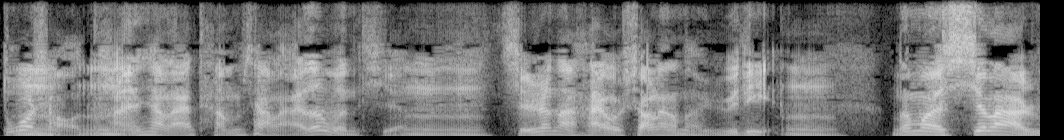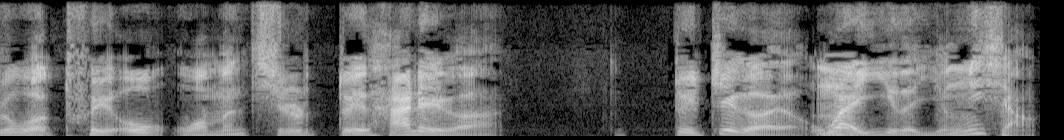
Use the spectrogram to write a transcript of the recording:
多少谈下来、谈不下来的问题。嗯嗯其实呢还有商量的余地。嗯那么希腊如果退欧，我们其实对他这个对这个外溢的影响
